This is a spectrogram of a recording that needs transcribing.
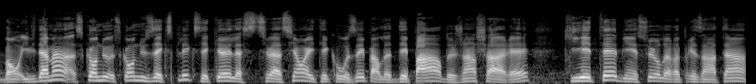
bon, évidemment, ce qu'on nous, explique, c'est que la situation a été causée par le départ de Jean Charret, qui était bien sûr le représentant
